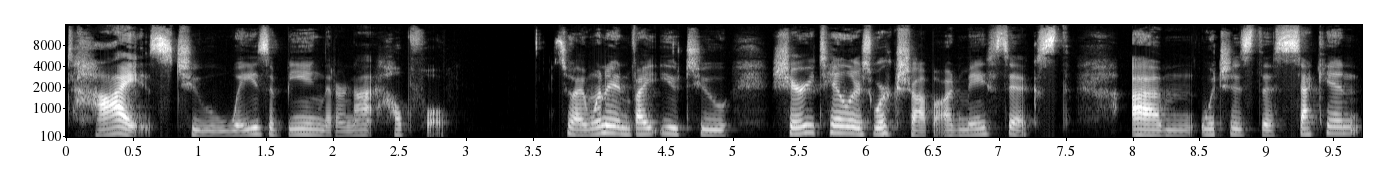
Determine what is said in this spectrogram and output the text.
ties to ways of being that are not helpful. So I want to invite you to Sherry Taylor's workshop on May 6th. Um, which is the second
